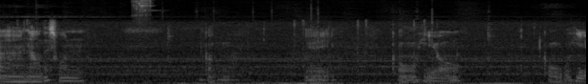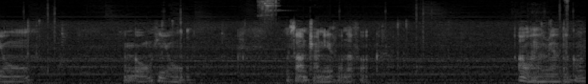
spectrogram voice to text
Uh, now this one. Go. Yay. Go here. Go here. And go heal. I sound Chinese, what the fuck? Oh, I already have the gun.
